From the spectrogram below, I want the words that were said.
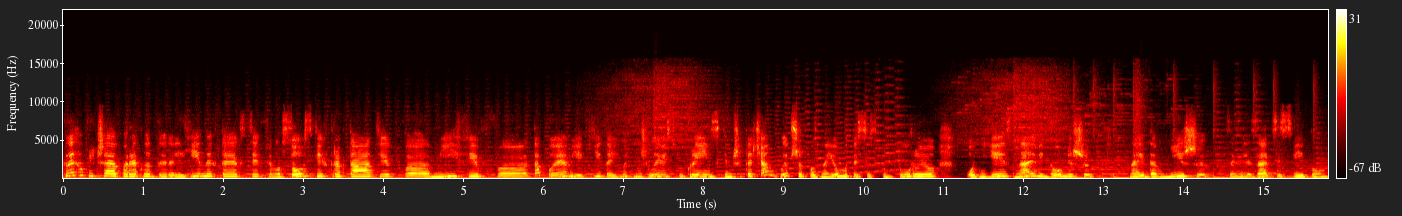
Книга включає переклади релігійних текстів, філософських трактатів, е, міфів е, та поем, які дають можливість українським читачам глибше познайомитися з культурою однієї з найвідоміших, найдавніших цивілізацій світу.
